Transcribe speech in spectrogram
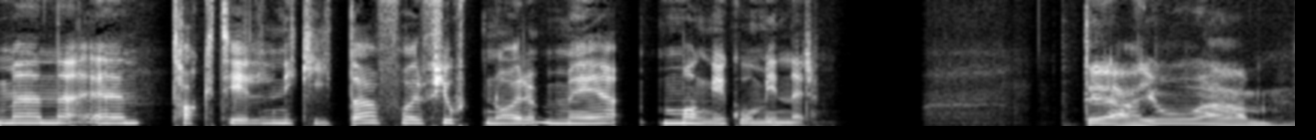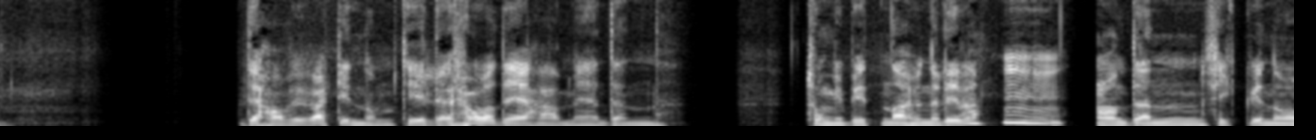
men en takk til Nikita for 14 år med mange gode minner. Det er jo Det har vi vært innom tidligere, og det her med den tunge biten av hundelivet. Mm. Og den fikk vi nå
